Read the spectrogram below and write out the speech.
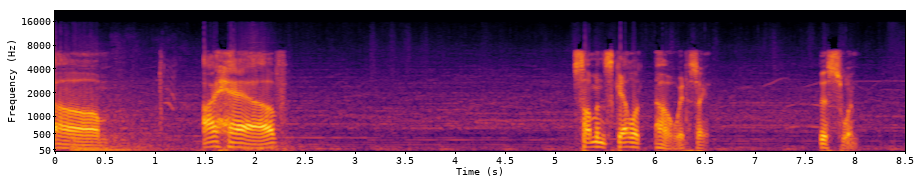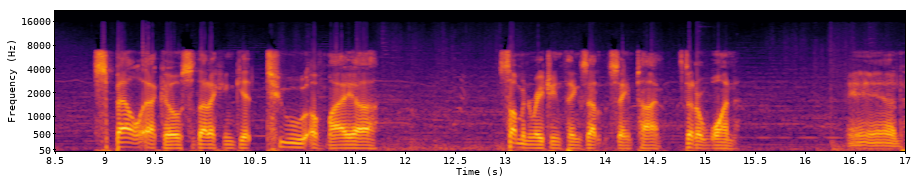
um, I have summon skeleton. Oh, wait a second. This one. Spell echo so that I can get two of my uh, summon raging things out at the same time instead of one. And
